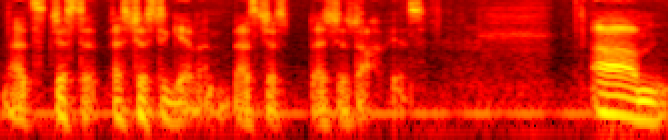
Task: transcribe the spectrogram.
That's just a, that's just a given. That's just that's just obvious. Um,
